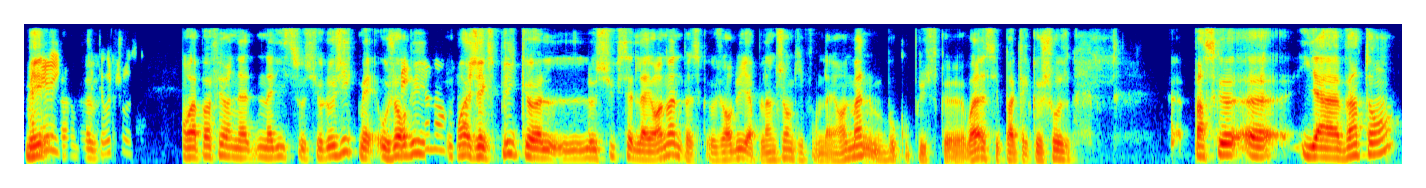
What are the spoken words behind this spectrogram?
mais euh, c'était autre chose on va pas faire une analyse sociologique, mais aujourd'hui, moi, j'explique euh, le succès de l'Ironman parce qu'aujourd'hui, il y a plein de gens qui font de l'Ironman, beaucoup plus que voilà, c'est pas quelque chose. Parce que euh, il y a 20 ans,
